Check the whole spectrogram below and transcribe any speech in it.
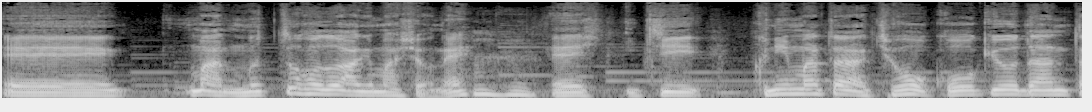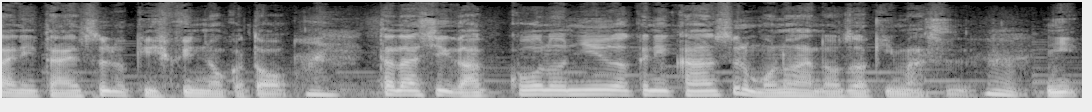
えー、まあ6つほど挙げましょうね、うんうん、えー、1国または地方公共団体に対する寄付金のこと、はい、ただし学校の入学に関するものは除きます、うん、2、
